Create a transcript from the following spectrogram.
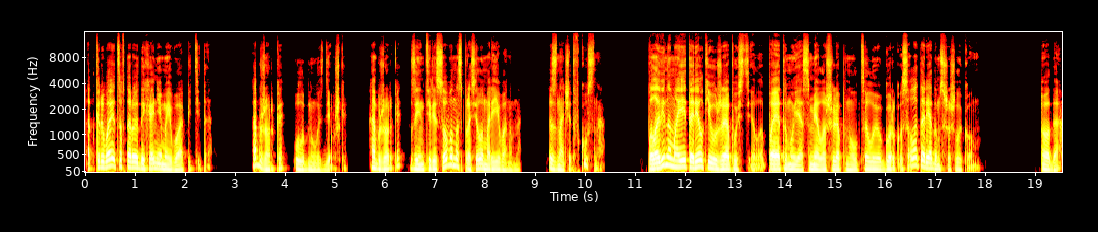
открывается второе дыхание моего аппетита. «Обжорка», — улыбнулась девушка. «Обжорка?» — заинтересованно спросила Мария Ивановна. «Значит, вкусно». Половина моей тарелки уже опустела, поэтому я смело шлепнул целую горку салата рядом с шашлыком. О да,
